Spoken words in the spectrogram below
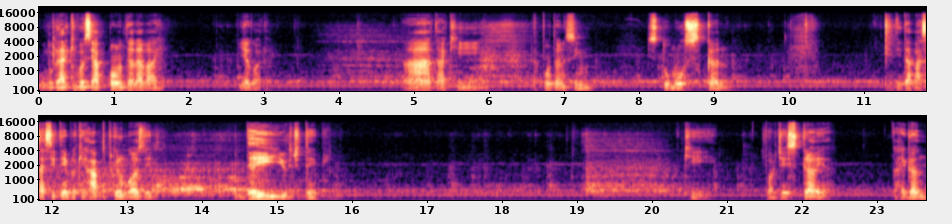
O lugar que você aponta, ela vai. E agora? Ah, tá aqui. Tá apontando sim. Estou moscando. Vou tentar passar esse templo aqui rápido porque eu não gosto dele. Odeio este templo. Aqui. Portinha estranha. Carregando.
